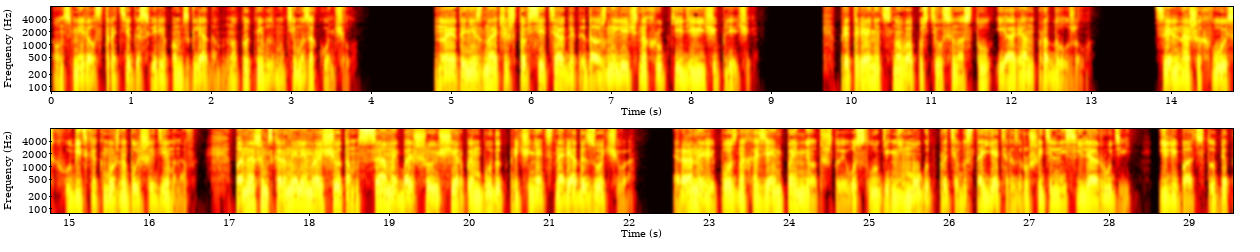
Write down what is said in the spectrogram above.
Он смерил стратега свирепым взглядом, но тот невозмутимо закончил. Но это не значит, что все тяготы должны лечь на хрупкие девичьи плечи. Претарианец снова опустился на стул, и Ариан продолжил. Цель наших войск — убить как можно больше демонов. По нашим с Корнелием расчетам, самый большой ущерб им будут причинять снаряды зодчего. Рано или поздно хозяин поймет, что его слуги не могут противостоять разрушительной силе орудий, и либо отступят,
